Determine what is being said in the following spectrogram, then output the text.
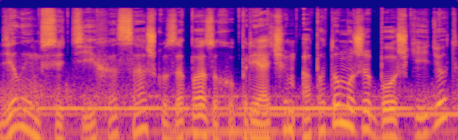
Делаем все тихо, Сашку за пазуху прячем, а потом уже бошки идет.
